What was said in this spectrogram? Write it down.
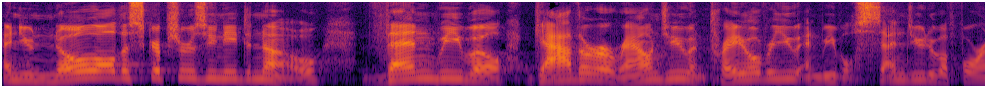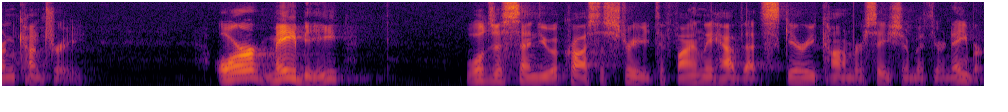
and you know all the scriptures you need to know, then we will gather around you and pray over you, and we will send you to a foreign country. Or maybe we'll just send you across the street to finally have that scary conversation with your neighbor.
